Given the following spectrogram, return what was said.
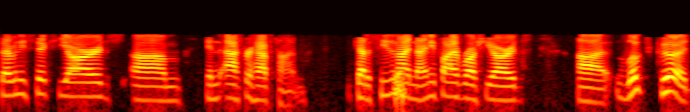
76 yards um, in after halftime. Got a season high 95 rush yards. Uh, looked good,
